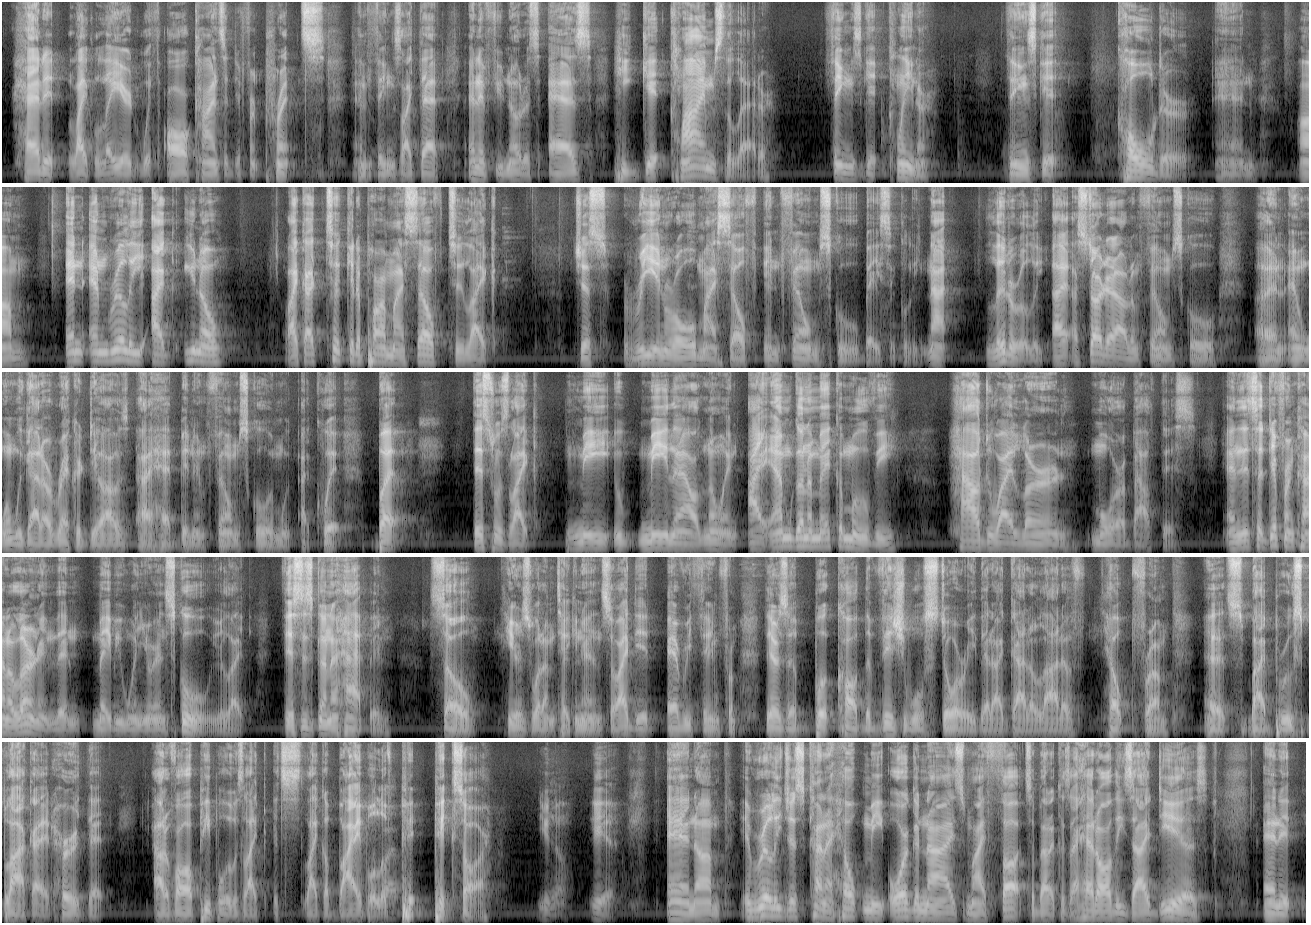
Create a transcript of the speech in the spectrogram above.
had it like layered with all kinds of different prints and things like that. And if you notice, as he get climbs the ladder, things get cleaner, things get colder, and um, and and really, I you know, like I took it upon myself to like just re-enroll myself in film school, basically, not literally. I, I started out in film school, uh, and, and, when we got our record deal, I was I had been in film school and I quit. But this was like me me now knowing I am gonna make a movie. How do I learn more about this? And it's a different kind of learning than maybe when you're in school. You're like, this is gonna happen. So here's what I'm taking in. So I did everything from there's a book called The Visual Story that I got a lot of help from. It's by Bruce Block. I had heard that out of all people, it was like it's like a Bible of P- Pixar, you know. Yeah. And um, it really just kind of helped me organize my thoughts about it because I had all these ideas, and it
